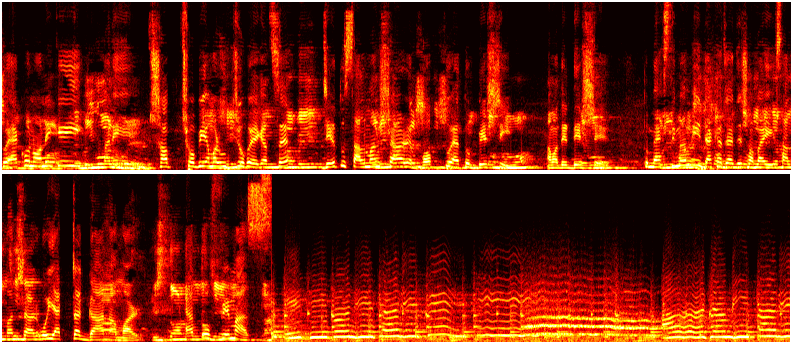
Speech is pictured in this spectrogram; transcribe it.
তো এখন অনেকেই মানে সব ছবি আমার উচ্চ হয়ে গেছে। যেহেতু সালমান শাহর ভক্ত এত বেশি আমাদের দেশে তো ম্যাক্সিমামই দেখা যায় যে সবাই সালমান শাহর ওই একটা গান আমার এত ফেমাস আজ আমি তারে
